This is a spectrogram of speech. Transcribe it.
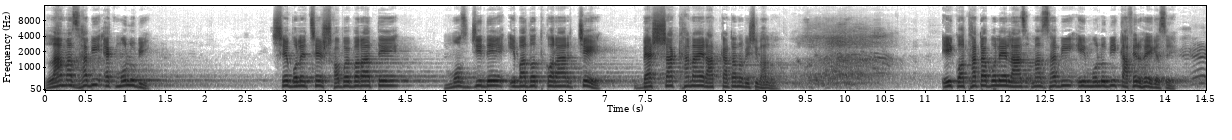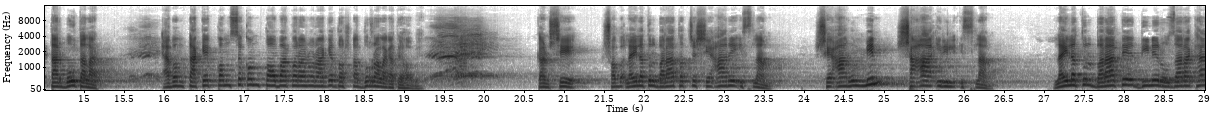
লামাজহাবি এক মৌলবী, সে বলেছে শবে বরাতে মসজিদে ইবাদত করার চেয়ে ব্যবসাখানায় রাত কাটানো বেশি ভালো। এই কথাটা বলে লাজ মাঝহাবি এই মৌলবী কাফের হয়ে গেছে, তার বউ তালাক, এবং তাকে কমসে কম তবা করানোর আগে দশটা দৌড়া লাগাতে হবে। কারণ সে সব লাইলাতুল বারাত হচ্ছে সে আরে ইসলাম। সে মিন শাহ ইরিল ইসলাম। লাইলাতুল বারাতে দিনে রোজা রাখা,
